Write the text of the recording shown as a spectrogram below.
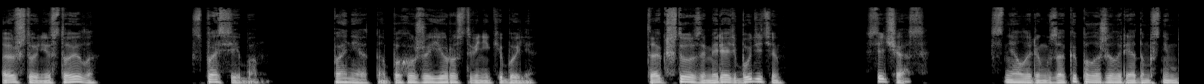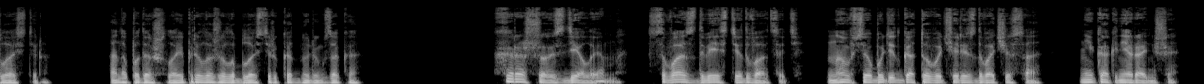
А что, не стоило?» «Спасибо». «Понятно, похоже, ее родственники были». «Так что, замерять будете?» «Сейчас». Снял рюкзак и положил рядом с ним бластер. Она подошла и приложила бластер к дну рюкзака. «Хорошо, сделаем. С вас 220. Но все будет готово через два часа. Никак не раньше.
